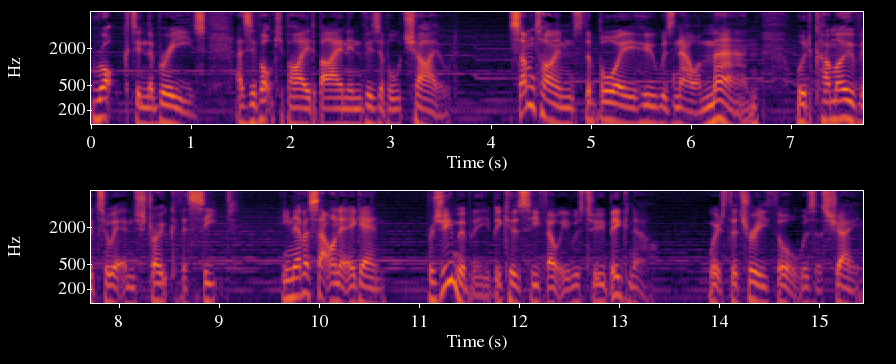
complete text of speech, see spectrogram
rocked in the breeze, as if occupied by an invisible child. Sometimes the boy, who was now a man, would come over to it and stroke the seat. He never sat on it again, presumably because he felt he was too big now which the tree thought was a shame.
